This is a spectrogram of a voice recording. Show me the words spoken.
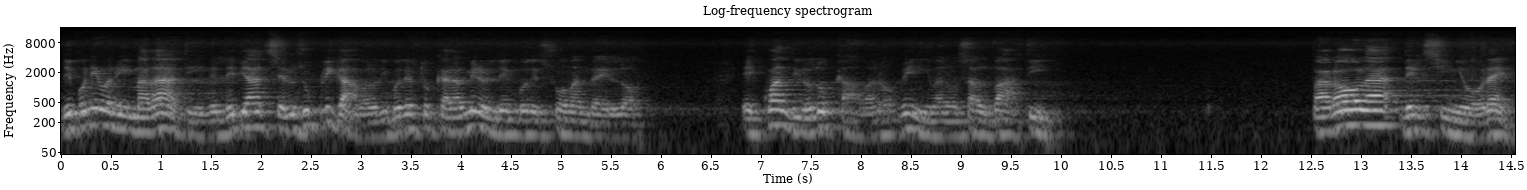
deponevano i malati nelle piazze e lo supplicavano di poter toccare almeno il lembo del suo mantello. E quanti lo toccavano venivano salvati. Parola del Signore.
